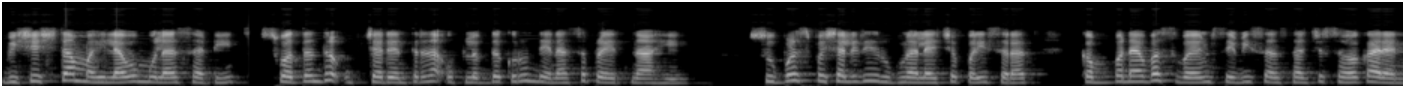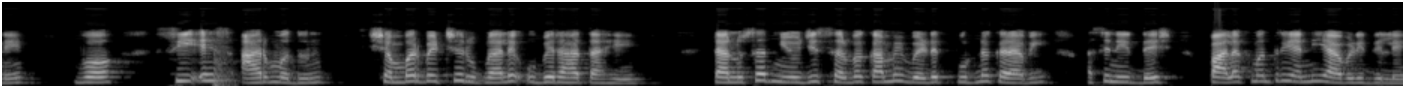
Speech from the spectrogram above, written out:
विशेषतः महिला व मुलांसाठी स्वतंत्र उपचार यंत्रणा उपलब्ध करून देण्याचा प्रयत्न आहे. सुपर स्पेशालिटी रुग्णालयाच्या परिसरात कंपन्या व स्वयंसेवी संस्थांच्या सहकार्याने व सीएसआर मधून शंभर बेडचे रुग्णालय उभे राहत आहे. त्यानुसार नियोजित सर्व कामे वेळेत पूर्ण करावी असे निर्देश पालकमंत्री यांनी यावेळी दिले.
